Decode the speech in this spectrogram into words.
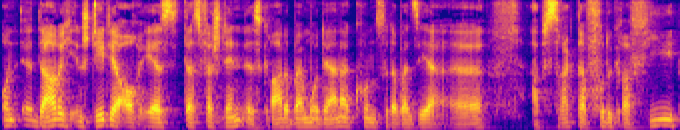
Und äh, dadurch entsteht ja auch erst das Verständnis, gerade bei moderner Kunst oder bei sehr äh, abstrakter Fotografie.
